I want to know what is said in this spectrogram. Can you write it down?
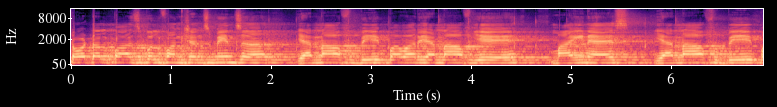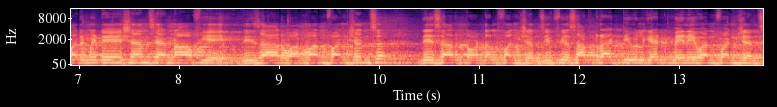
total possible functions means uh, n of b power n of a minus n of b permutations n of a. These are one one functions. These are total functions. If you subtract you will get many one functions.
